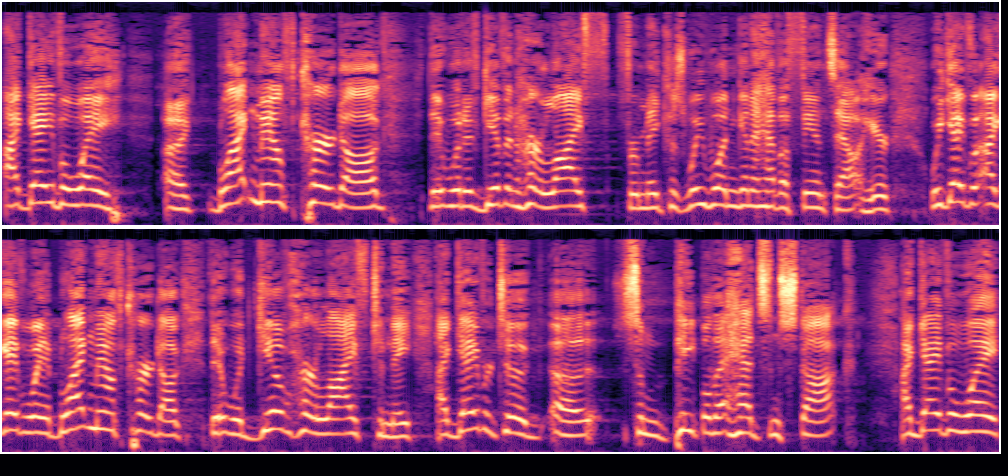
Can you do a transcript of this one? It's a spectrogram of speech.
I gave away a blackmouth cur dog that would have given her life for me because we wasn't going to have a fence out here. We gave, I gave away a blackmouth cur dog that would give her life to me. I gave her to uh, some people that had some stock. I gave away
